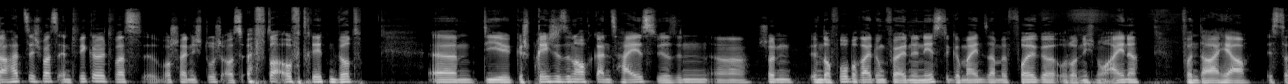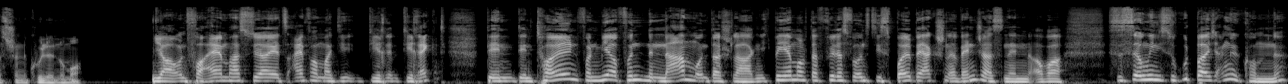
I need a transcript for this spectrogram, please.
Da hat sich was entwickelt, was äh, wahrscheinlich durchaus öfter auftreten wird. Ähm, die Gespräche sind auch ganz heiß. Wir sind äh, schon in der Vorbereitung für eine nächste gemeinsame Folge oder nicht nur eine. Von daher ist das schon eine coole Nummer. Ja, und vor allem hast du ja jetzt einfach mal die, die, direkt den, den tollen, von mir erfundenen Namen unterschlagen. Ich bin ja immer noch dafür, dass wir uns die Spoilbergschen Avengers nennen, aber es ist irgendwie nicht so gut bei euch angekommen, ne?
